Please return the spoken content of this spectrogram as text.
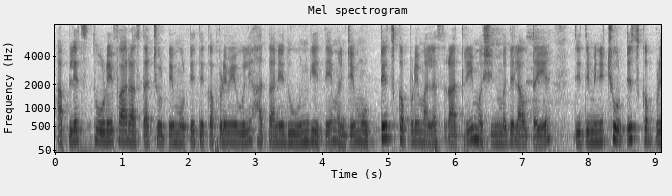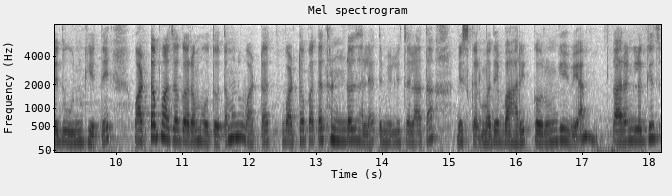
आपलेच थोडेफार असतात छोटे मोठे ते कपडे मी बोली हाताने धुवून घेते. म्हणजे मोठेच कपडे मला रात्री मशीनमध्ये लावता येईल. तिथे मी छोटेच कपडे धुवून घेते. वाटप माझा गरम होत होता. म्हणून वाटत वाटप आता थंड झालं आहे तर मी बोलली चला आता मिस्करमध्ये बारीक करून घेऊया. कारण लगेच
